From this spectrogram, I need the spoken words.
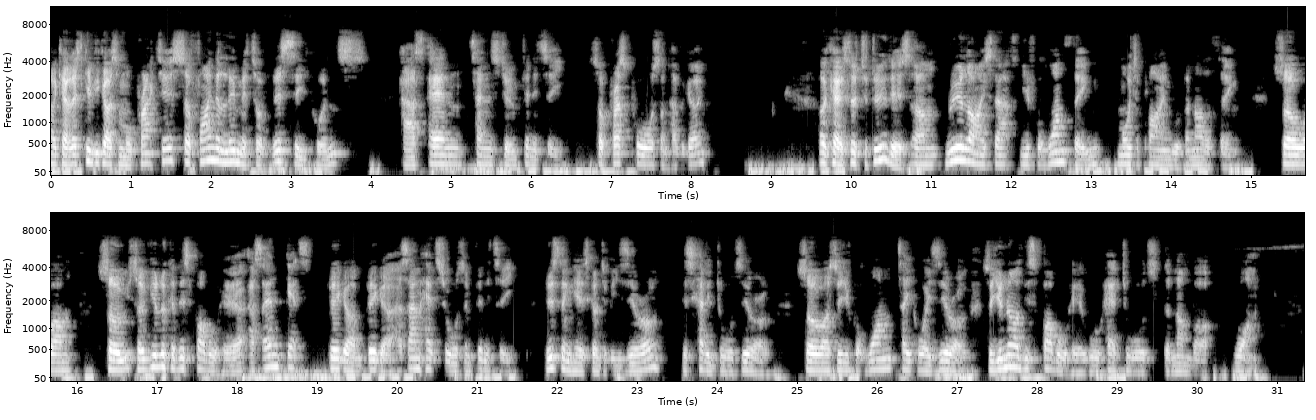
Okay, let's give you guys some more practice. So find the limit of this sequence as n tends to infinity. So press pause and have a go. Okay, so to do this, um, realize that you've got one thing multiplying with another thing. So, um, so, so if you look at this bubble here, as n gets bigger and bigger, as n heads towards infinity, this thing here is going to be zero. It's heading towards zero. So, uh, so you've got one take away zero. So you know this bubble here will head towards the number one.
